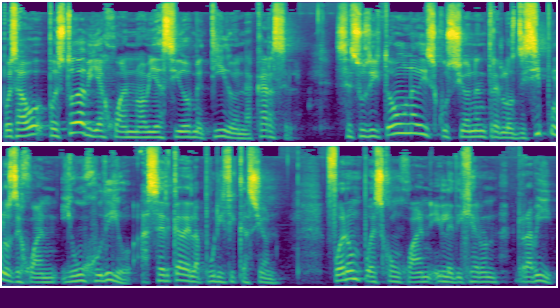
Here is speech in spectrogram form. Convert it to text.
Pues, pues todavía Juan no había sido metido en la cárcel se suscitó una discusión entre los discípulos de Juan y un judío acerca de la purificación. Fueron pues con Juan y le dijeron, Rabí,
